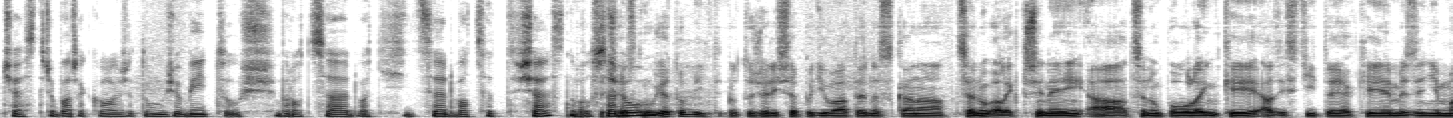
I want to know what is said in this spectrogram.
Čes třeba řekl, že to může být už v roce 2026 nebo 2007. Může to být, protože když se podíváte dneska na cenu elektřiny a cenu povolenky a zjistíte, jaký je mezi nimi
